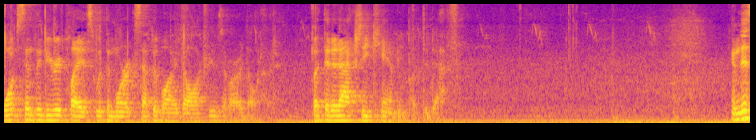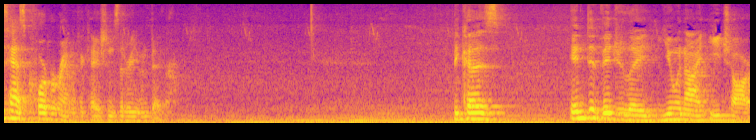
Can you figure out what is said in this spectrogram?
won't simply be replaced with the more acceptable idolatries of our adulthood but that it actually can be put to death. And this has corporate ramifications that are even bigger. Because individually, you and I each are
